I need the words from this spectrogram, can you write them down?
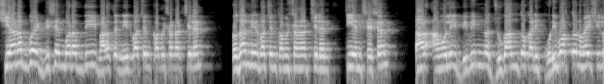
ছিয়ানব্বই ডিসেম্বর অব্দি ভারতের নির্বাচন কমিশনার ছিলেন, প্রধান নির্বাচন কমিশনার ছিলেন টি এন সেশন তার আমলেই বিভিন্ন যুগান্তকারী পরিবর্তন হয়েছিল।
